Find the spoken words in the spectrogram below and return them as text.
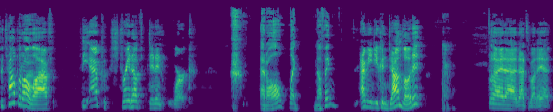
To top it all off, the app straight up didn't work. At all? Like, nothing? I mean, you can download it, but uh, that's about it.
